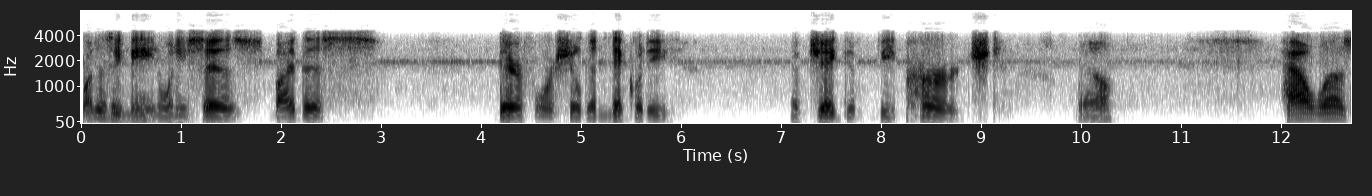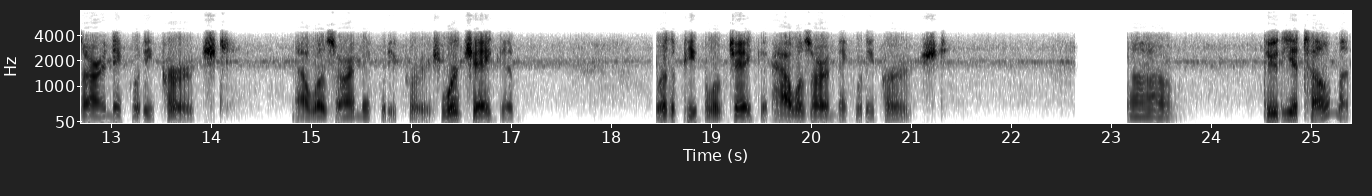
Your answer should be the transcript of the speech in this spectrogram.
What does he mean when he says, By this, therefore, shall the iniquity of Jacob be purged? Well, how was our iniquity purged? How was our iniquity purged? We're Jacob. We're the people of Jacob. How was our iniquity purged? Uh, through the atonement.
